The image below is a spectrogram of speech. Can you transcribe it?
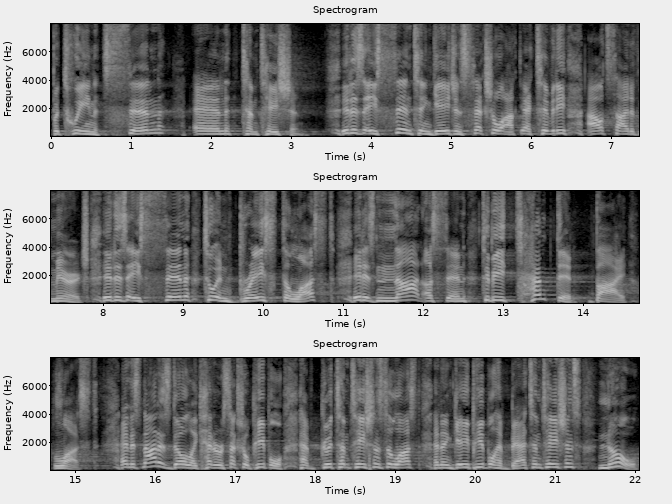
between sin and temptation. It is a sin to engage in sexual activity outside of marriage. It is a sin to embrace the lust. It is not a sin to be tempted by lust. And it's not as though like heterosexual people have good temptations to lust and then gay people have bad temptations. No,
